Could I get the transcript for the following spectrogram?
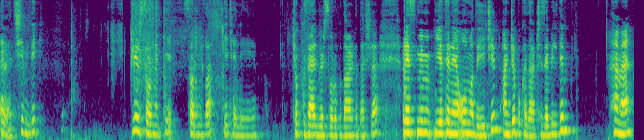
Evet, şimdi bir sonraki sorumuza geçelim. Çok güzel bir soru bu da arkadaşlar. Resmim yeteneği olmadığı için ancak bu kadar çizebildim. Hemen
